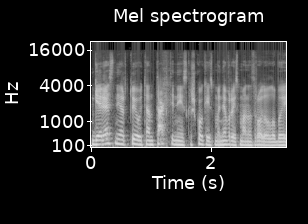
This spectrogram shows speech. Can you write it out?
geresnė ir tu jau ten taktiniais kažkokiais manevrais, man atrodo, labai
